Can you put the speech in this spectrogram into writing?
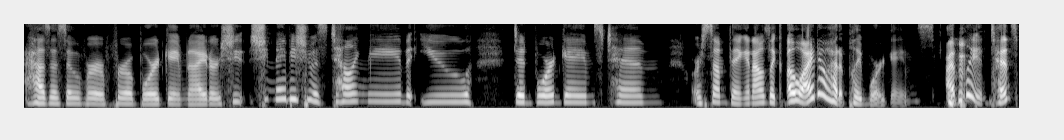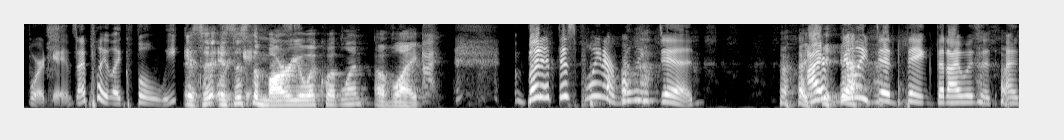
has us over for a board game night. Or she, she maybe she was telling me that you did board games, Tim, or something, and I was like, oh, I know how to play board games. I play intense board games. I play like full weekend. Is it is board this the. Mario equivalent of like? But at this point, I really did. I really did think that I was a, a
